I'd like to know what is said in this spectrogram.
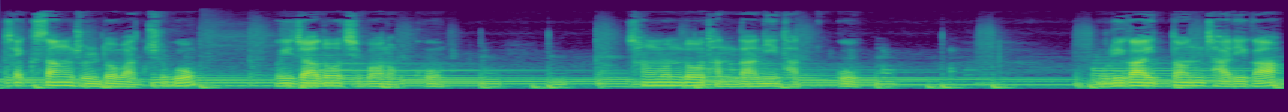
책상 줄도 맞추고 의자도 집어넣고 창문도 단단히 닫고 우리가 있던 자리가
